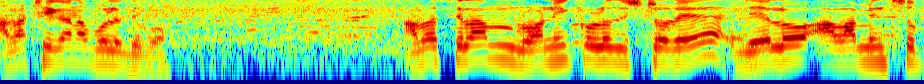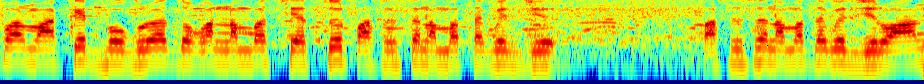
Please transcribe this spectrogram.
আমরা ঠিকানা বলে দেবো। আমরা ছিলাম রনি কলেজ স্টোরে রেলো আলামিন সুপার মার্কেট বগুড়া, দোকান নাম্বার ছিয়াত্তর পাশের নাম্বার থাকবে পাশের নাম্বার থাকবে zero one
